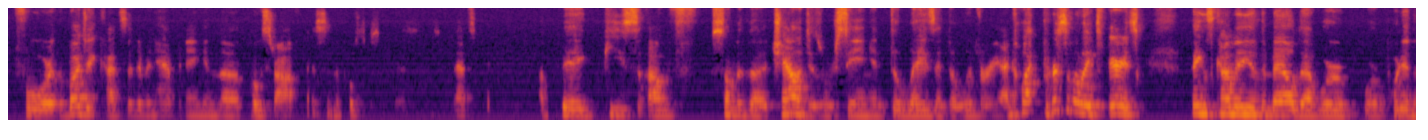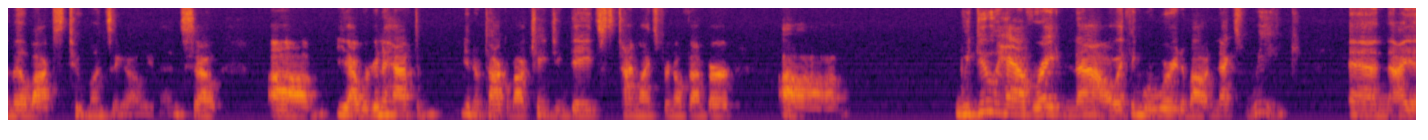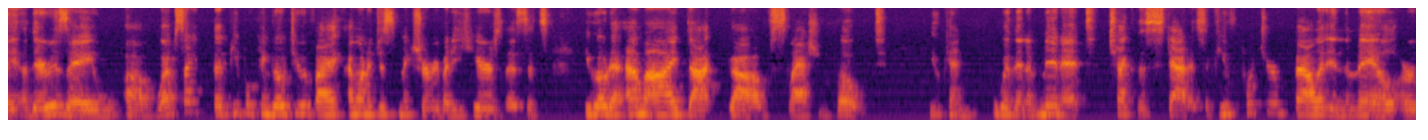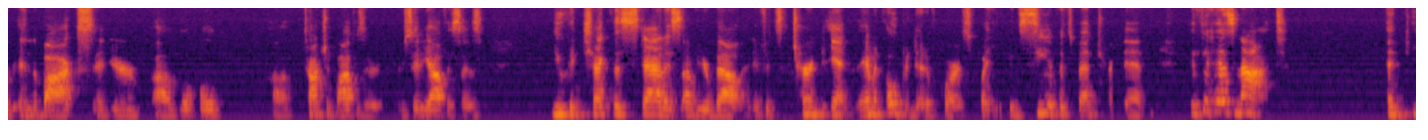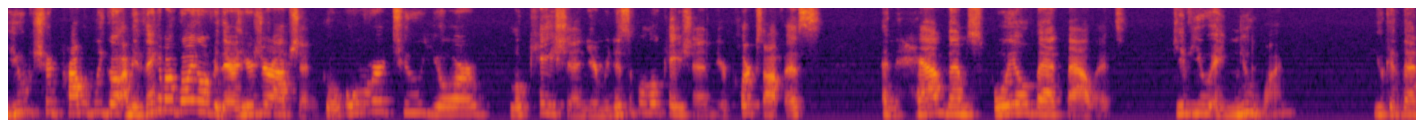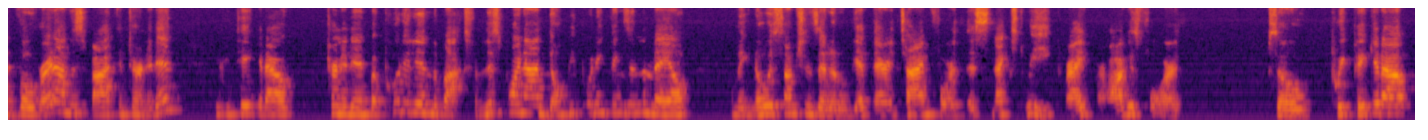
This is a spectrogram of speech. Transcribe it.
for the budget cuts that have been happening in the post office and the postal service. That's a big piece of some of the challenges we're seeing in delays in delivery. I know I personally experienced things coming in the mail that were were put in the mailbox two months ago even. So um, yeah, we're going to have to you know talk about changing dates, timelines for November. Uh, we do have right now. I think we're worried about next week, and I there is a, website that people can go to. If I I want to just make sure everybody hears this, it's you go to mi.gov/vote you can, within a minute, check the status. If you've put your ballot in the mail or in the box at your uh, local uh, township office or city offices, you can check the status of your ballot if it's turned in. They haven't opened it, of course, but you can see if it's been turned in. If it has not, and you should probably go, I mean, think about going over there. Here's your option go over to your location, your municipal location, your clerk's office, and have them spoil that ballot, give you a new one. You can then vote right on the spot and turn it in. You can take it out, turn it in, but put it in the box. From this point on, don't be putting things in the mail. Make no assumptions that it'll get there in time for this next week, right? For August 4th. So pick it up,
